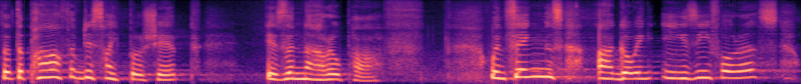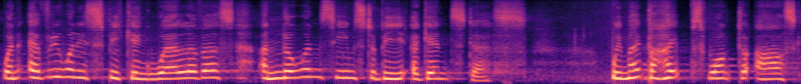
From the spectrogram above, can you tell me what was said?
that the path of discipleship is the narrow path. When things are going easy for us, when everyone is speaking well of us and no one seems to be against us, we might perhaps want to ask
